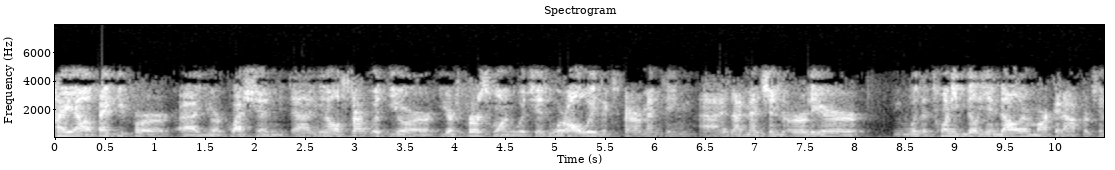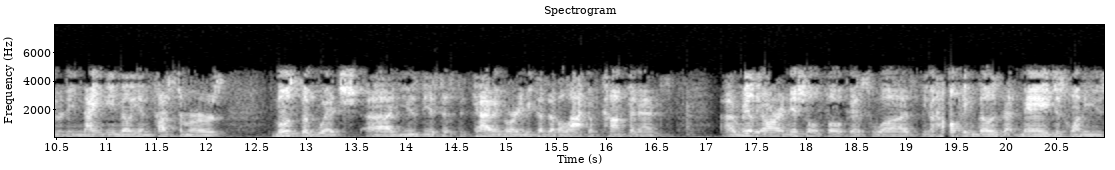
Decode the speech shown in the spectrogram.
Hi, Yao. Thank you for uh, your question. Uh you know, I'll start with your first one, which is we're always experimenting. Uh, as I mentioned earlier, with a $20 billion market opportunity, 90 million customers, most of which uh, use the assisted category because of a lack of confidence. Really, our initial focus was you know helping those that may just want to use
